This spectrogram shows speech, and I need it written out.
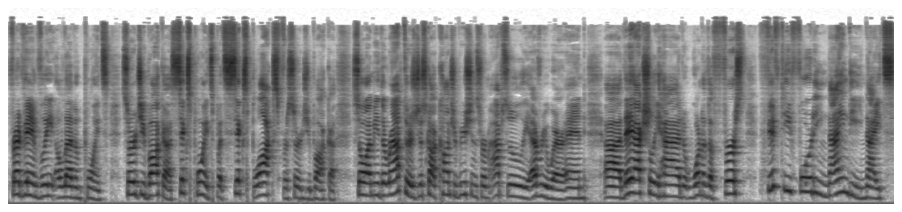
Fred VanVleet, 11 points. Serge Ibaka, 6 points, but 6 blocks for Serge Ibaka. So, I mean, the Raptors just got contributions from absolutely everywhere. And uh, they actually had one of the first 50 40 90 nights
